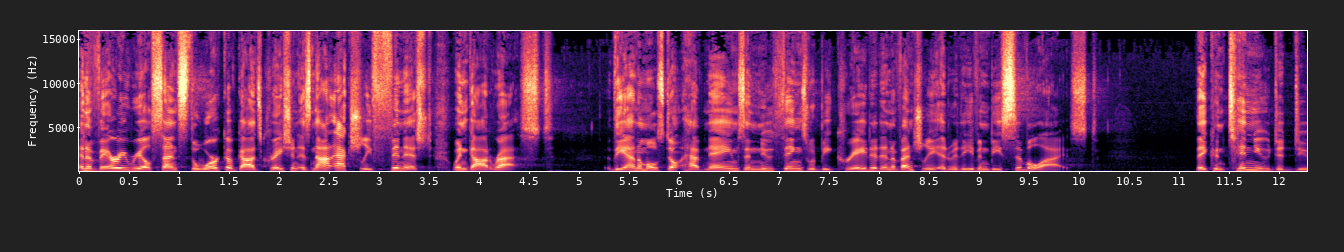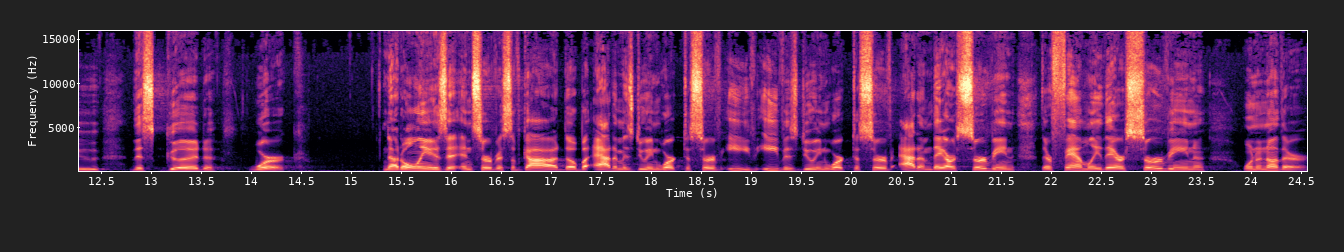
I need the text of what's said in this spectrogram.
In a very real sense, the work of God's creation is not actually finished when God rests. The animals don't have names, and new things would be created, and eventually it would even be civilized. They continue to do this good work. Not only is it in service of God, though, but Adam is doing work to serve Eve. Eve is doing work to serve Adam. They are serving their family, they are serving one another.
